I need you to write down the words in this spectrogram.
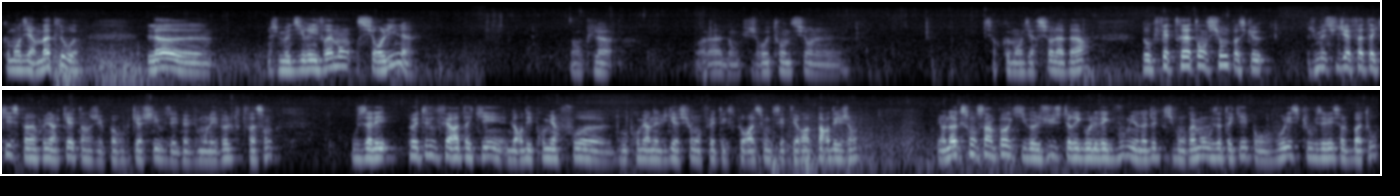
comment dire, matelot. Hein. Là, euh, je me dirige vraiment sur l'île. Donc là, voilà, donc je retourne sur le... Sur comment dire, sur la barre. Donc faites très attention parce que je me suis déjà fait attaquer, c'est pas ma première quête, hein, je vais pas vous le cacher, vous avez bien vu mon level de toute façon. Vous allez peut-être vous faire attaquer lors des premières fois, euh, de vos premières navigations en fait, exploration, etc. par des gens. Il y en a qui sont sympas, qui veulent juste rigoler avec vous, mais il y en a d'autres qui vont vraiment vous attaquer pour vous voler ce que vous avez sur le bateau.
